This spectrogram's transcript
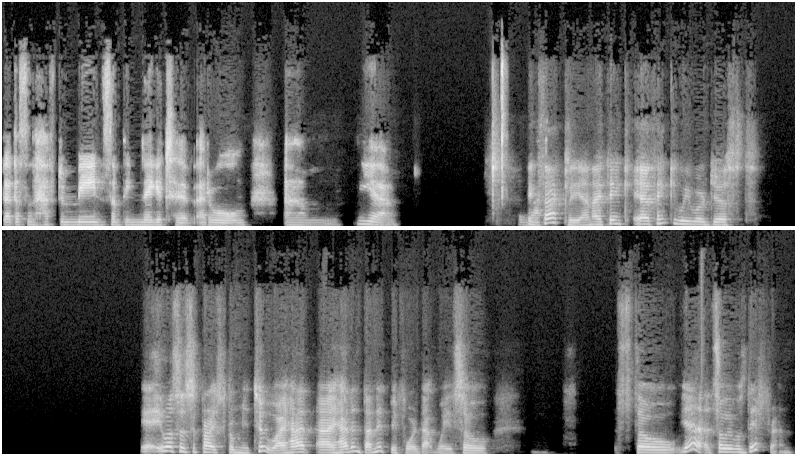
that doesn't have to mean something negative at all. Um yeah. Exactly and i think i think we were just it was a surprise for me too. I had i hadn't done it before that way. So so yeah so it was different.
